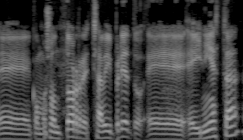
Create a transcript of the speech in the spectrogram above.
eh, como son Torres, Xavi Prieto eh, e Iniesta,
